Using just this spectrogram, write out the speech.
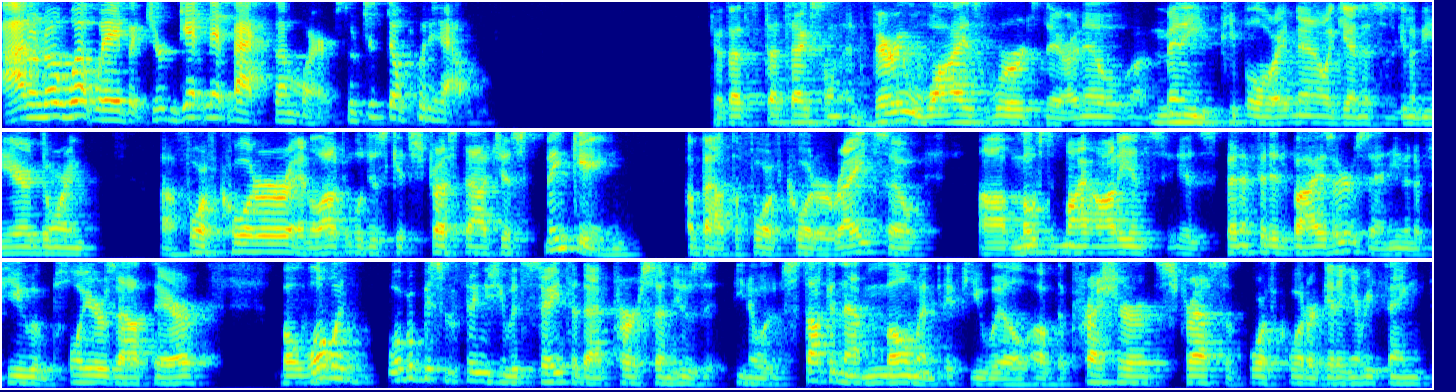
I don't know what way, but you're getting it back somewhere. So just don't put it out. Yeah, that's that's excellent and very wise words there. I know uh, many people right now. Again, this is going to be aired during uh, fourth quarter, and a lot of people just get stressed out just thinking about the fourth quarter, right? So uh, most of my audience is benefit advisors and even a few employers out there. But what would what would be some things you would say to that person who's you know stuck in that moment, if you will, of the pressure, the stress of fourth quarter, getting everything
